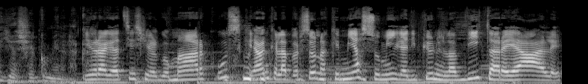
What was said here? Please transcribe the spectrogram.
Io scelgo Mina la Carrà. Io ragazzi scelgo Marcus, che è anche la persona che mi assomiglia di più nella vita reale.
